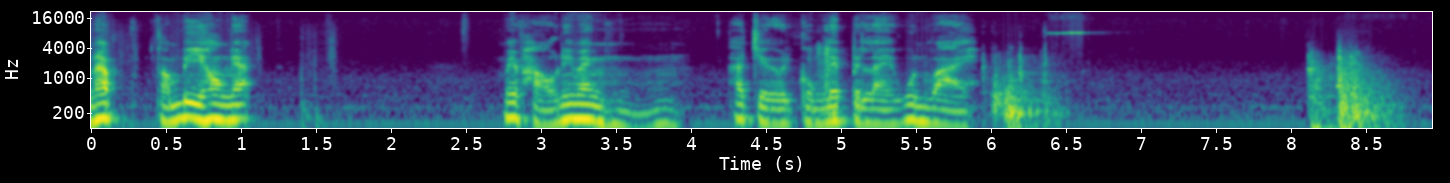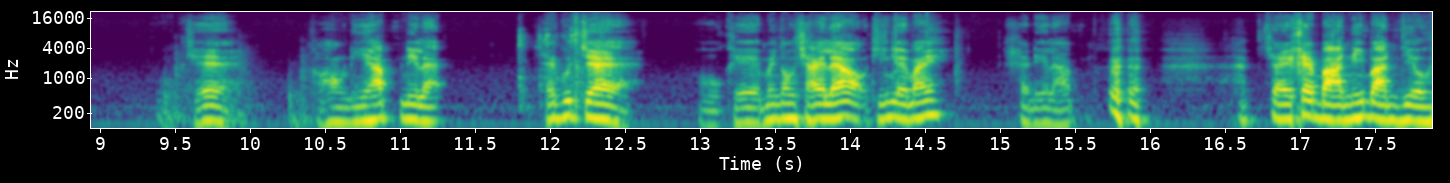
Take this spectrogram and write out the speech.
นะครับซอมบี้ห้องเนี้ย ไม่เผานี่แม่งถ้าเจอเป็นกรงเล็บเป็นไรวุ่นวาย โอเค ห้องนี้ครับนี่แหละ ใช้กุญแจ โอเค ไม่ต้องใช้แล้วทิ้งเลยไหมแค่นี้แหละครับ ใช้แค่บานนี้บานเดียวจ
